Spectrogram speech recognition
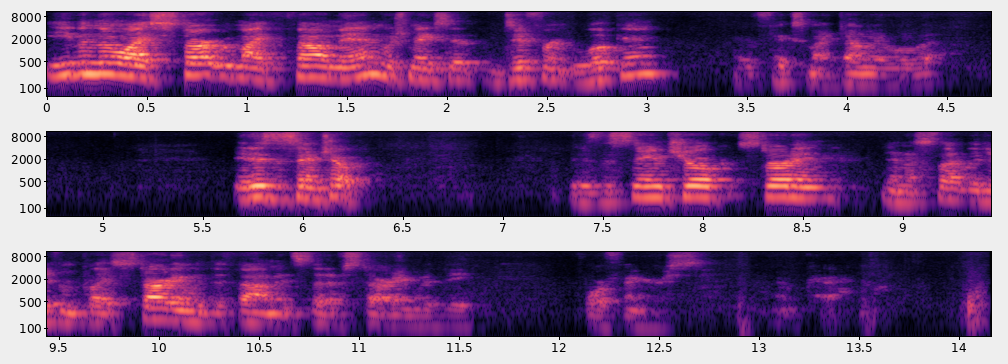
even though I start with my thumb in, which makes it different looking, I fix my dummy a little bit. It is the same choke. It is the same choke starting in a slightly different place, starting with the thumb instead of starting with the four fingers. Okay.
